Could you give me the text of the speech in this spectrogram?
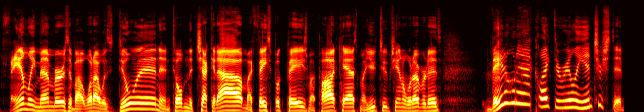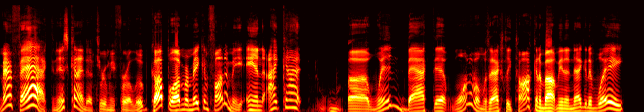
family members about what I was doing and told them to check it out, my Facebook page, my podcast, my YouTube channel, whatever it is, they don't act like they're really interested. Matter of fact, and this kind of threw me for a loop. A couple of them are making fun of me, and I got uh, wind back that one of them was actually talking about me in a negative way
